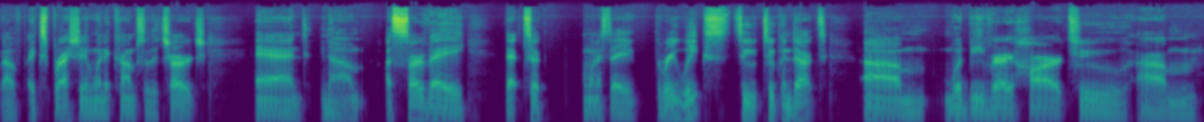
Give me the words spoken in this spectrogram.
of expression when it comes to the church. And you know, um, a survey that took I want to say three weeks to to conduct um, would be very hard to um,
